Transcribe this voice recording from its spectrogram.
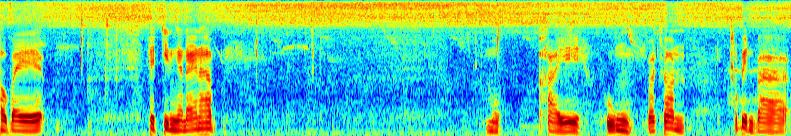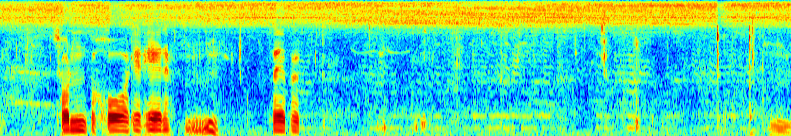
เอาไปเฮ็ดกินกันได้นะครับ หมกไข่พุงปลาช่อน ถ้าเป็นปลาช่อนปลาคอแท้ๆนะอใส่ครับอืม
